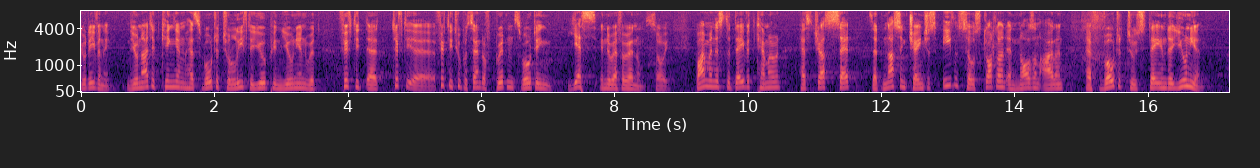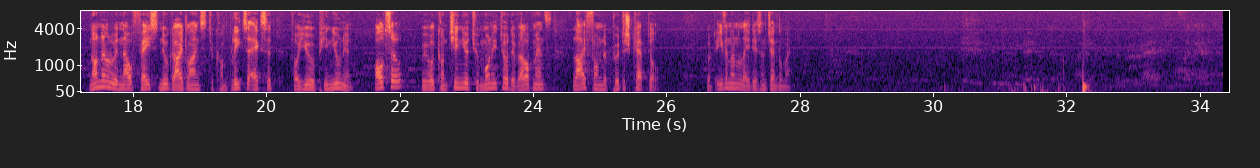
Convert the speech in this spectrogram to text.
Good evening. The United Kingdom has voted to leave the European Union with 50, uh, 50, uh, 52% of Britons voting yes in the referendum. Sorry. Prime Minister David Cameron has just said that nothing changes, even so Scotland and Northern Ireland have voted to stay in the Union. London will now face new guidelines to complete the exit for European Union. Also, we will continue to monitor developments live from the British capital. Good evening, ladies and gentlemen.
